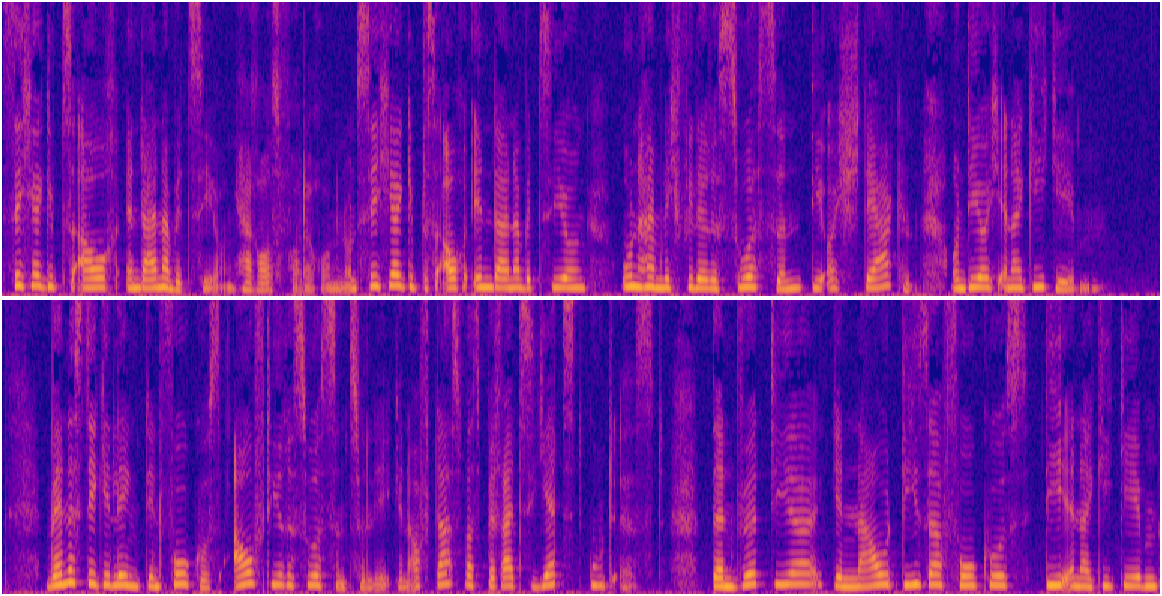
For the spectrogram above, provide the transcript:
Sicher gibt es auch in deiner Beziehung Herausforderungen und sicher gibt es auch in deiner Beziehung unheimlich viele Ressourcen, die euch stärken und die euch Energie geben. Wenn es dir gelingt, den Fokus auf die Ressourcen zu legen, auf das, was bereits jetzt gut ist, dann wird dir genau dieser Fokus die Energie geben,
